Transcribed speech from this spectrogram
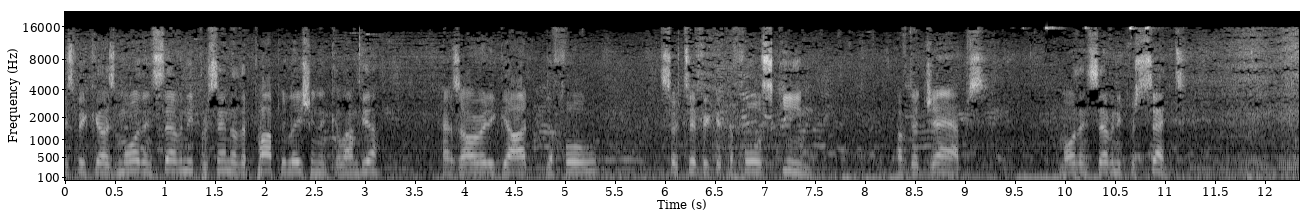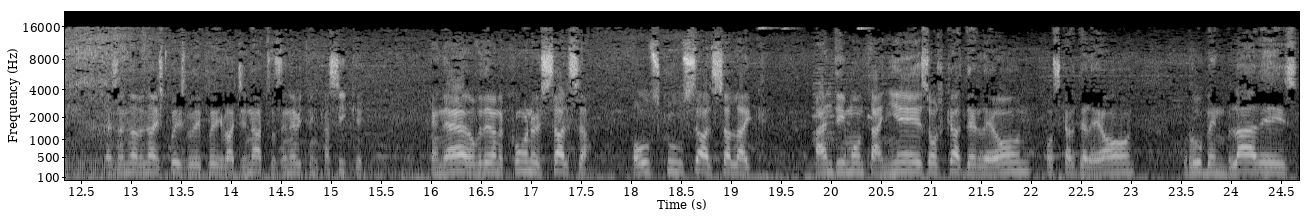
is because more than 70% of the population in Colombia has already got the full certificate, the full scheme of the jabs. More than 70%. There's another nice place where they play vallenatos and everything, cacique. And that over there in the corner is salsa. Old school salsa like Andy Montañez, Oscar de Leon, Oscar de Leon, Ruben Blades,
